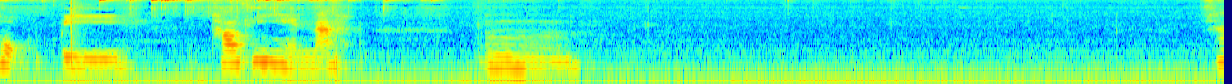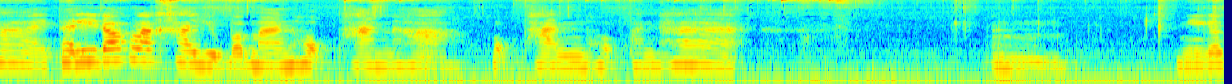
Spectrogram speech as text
หกปี เท่าที่เห็นนะ อืม ใช่พลรี่ด็อกราคาอยู่ประมาณหกพันค่ะหกพันหกพันห้าอืม นี่ก็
